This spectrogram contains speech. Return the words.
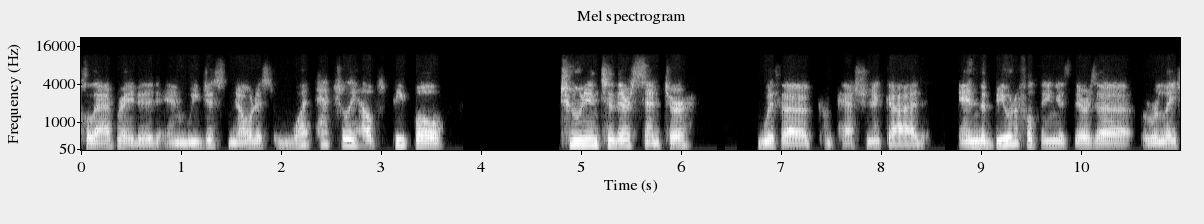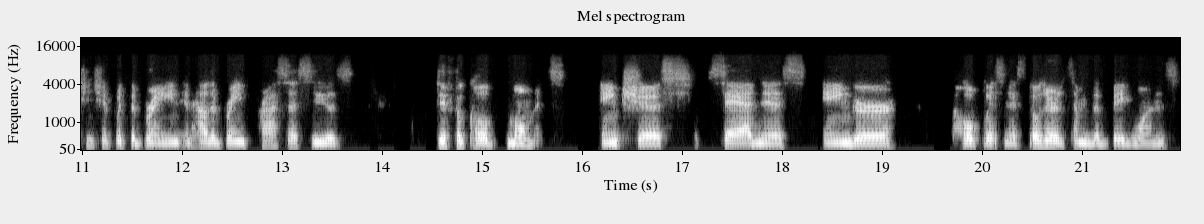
collaborated, and we just noticed what actually helps people tune into their center with a compassionate God. And the beautiful thing is there's a relationship with the brain and how the brain processes difficult moments, anxious, sadness, anger, hopelessness. Those are some of the big ones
